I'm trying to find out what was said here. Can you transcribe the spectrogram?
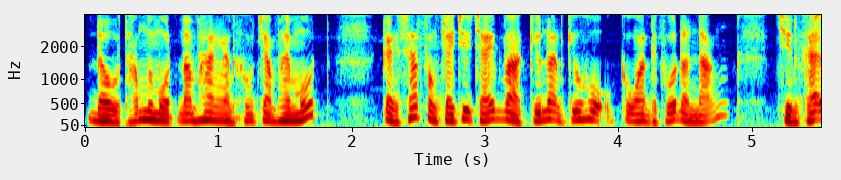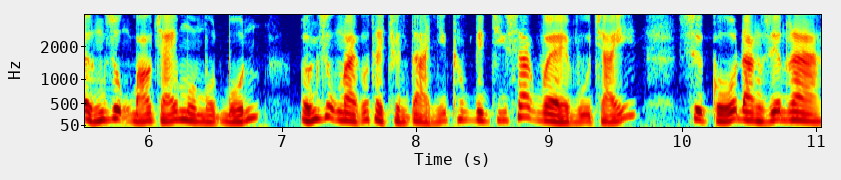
Đầu tháng 11 năm 2021, Cảnh sát phòng cháy chữa cháy và cứu nạn cứu hộ Công an thành phố Đà Nẵng triển khai ứng dụng báo cháy 114. Ứng dụng này có thể truyền tải những thông tin chính xác về vụ cháy, sự cố đang diễn ra.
